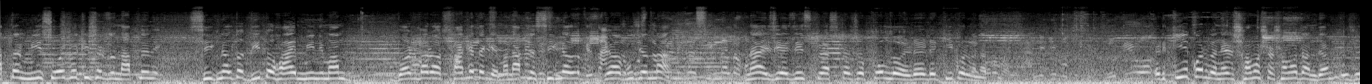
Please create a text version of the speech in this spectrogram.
আপনার মিস হইবে কিসের জন্য? আপনি সিগন্যাল তো দিতে হয় মিনিমাম দশ বারো থাকে। থেকে মানে আপনি সিগন্যাল দেওয়া বুঝেন না। না এই যে এই যে স্ক্র্যাচটা যে পড়ল এটা এটা কী করবেন আপনি? এটা কী করবেন? এর সমস্যার সমাধান দেন। এই যে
